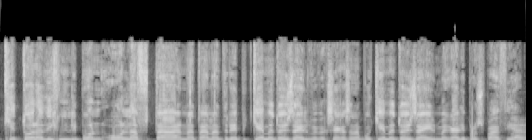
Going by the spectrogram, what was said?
και τώρα δείχνει λοιπόν όλα αυτά να τα ανατρέπει και με το Ισραήλ βέβαια. Ξέχασα να πω και με το Ισραήλ μεγάλη προσπάθεια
